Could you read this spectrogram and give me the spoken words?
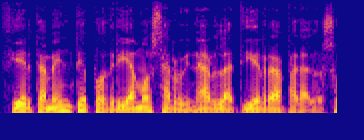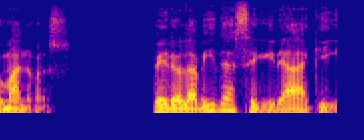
Ciertamente podríamos arruinar la Tierra para los humanos. Pero la vida seguirá aquí.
